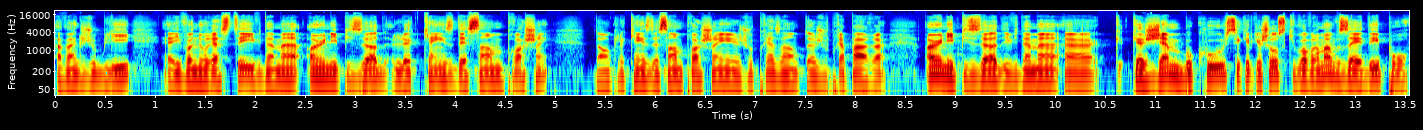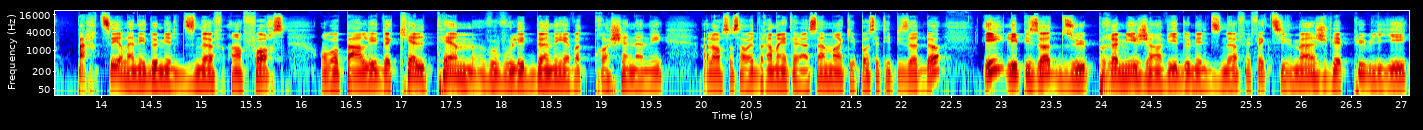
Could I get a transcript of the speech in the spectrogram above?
avant que j'oublie, euh, il va nous rester évidemment un épisode le 15 décembre prochain. Donc le 15 décembre prochain, je vous présente, je vous prépare un épisode évidemment que j'aime beaucoup. C'est quelque chose qui va vraiment vous aider pour partir l'année 2019 en force. On va parler de quel thème vous voulez donner à votre prochaine année. Alors ça, ça va être vraiment intéressant. Manquez pas cet épisode-là. Et l'épisode du 1er janvier 2019, effectivement, je vais publier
